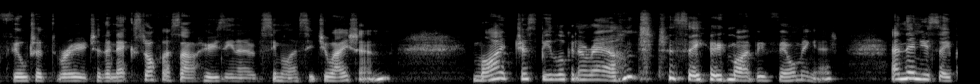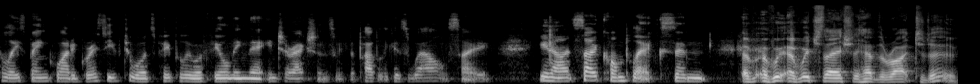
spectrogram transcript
filter through to the next officer who's in a similar situation might just be looking around to see who might be filming it. And then you see police being quite aggressive towards people who are filming their interactions with the public as well. So, you know, it's so complex and. Of, of, of which they actually have the right to do.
